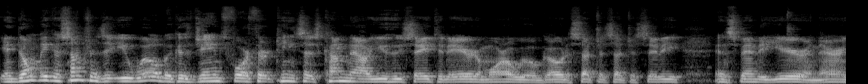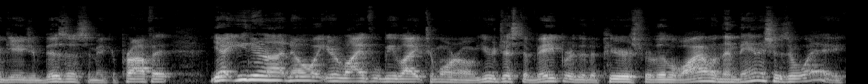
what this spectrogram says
and don't make assumptions that you will because James 4:13 says, "Come now, you who say today or tomorrow we will go to such and such a city and spend a year and there engage in business and make a profit." Yet you do not know what your life will be like tomorrow. You're just a vapor that appears for a little while and then vanishes away.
